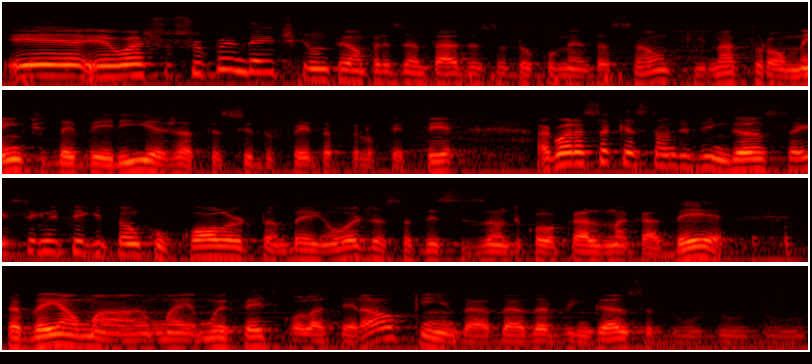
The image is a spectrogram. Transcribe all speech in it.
E eu acho surpreendente que não tenham apresentado essa documentação, que naturalmente deveria já ter sido feita pelo PT. Agora, essa questão de vingança aí significa então que o Collor também, hoje, essa decisão de colocá-lo na cadeia, também é uma, uma- um efeito colateral, Kim, da, da, da vingança do, do- do,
